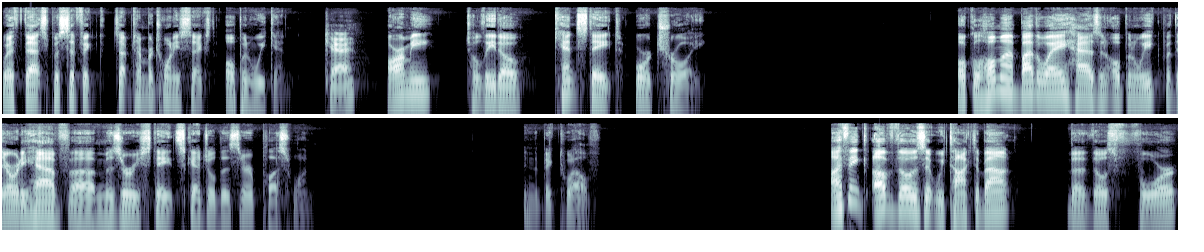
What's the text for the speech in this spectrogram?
with that specific September 26th open weekend Okay. Army, Toledo, Kent State, or Troy. Oklahoma, by the way, has an open week, but they already have uh, Missouri State scheduled as their plus one in the Big 12. I think of those that we talked about, the those four,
